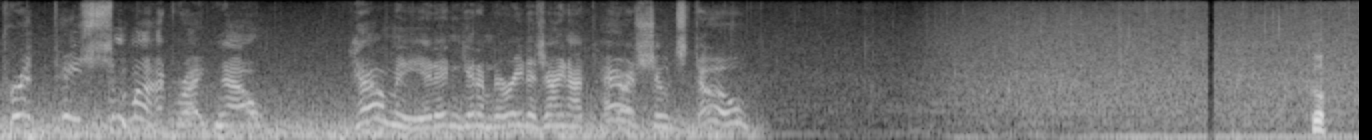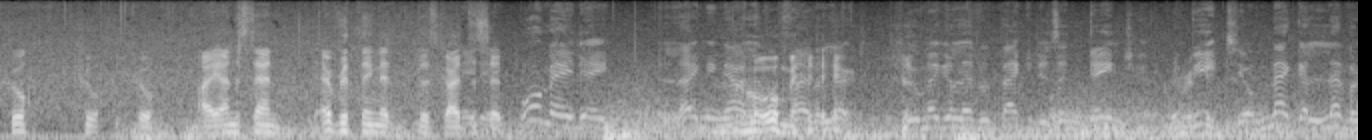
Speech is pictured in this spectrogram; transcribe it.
pretty smart right now. Tell me you didn't get them to redesign our parachutes too. Cool, cool, cool, cool. I understand everything that this guy just said. Oh, Mayday! The lightning now Oh, Mayday. alert. The Omega level package is in danger. Repeat, Repeat. the Omega level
